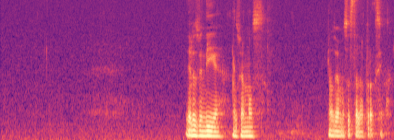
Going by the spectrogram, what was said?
Dios los bendiga. Nos vemos. Nos vemos hasta la próxima.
